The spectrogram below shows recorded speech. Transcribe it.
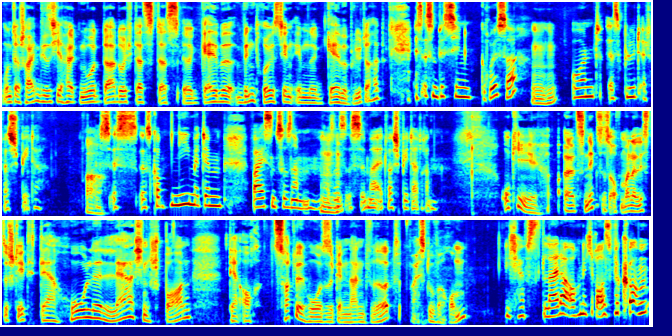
Unterscheiden die sich hier halt nur dadurch, dass das äh, gelbe Windröschen eben eine gelbe Blüte hat? Es ist ein bisschen größer Mhm. und es blüht etwas später. Ah, Es, ist, es kommt nie mit dem Weißen zusammen. Also Mhm. es ist immer etwas später dran. okay. Als nächstes auf meiner Liste steht der hohle Lerchensporn, der auch Zottelhose genannt wird. Weißt du warum? Ich habe es leider auch nicht rausbekommen.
